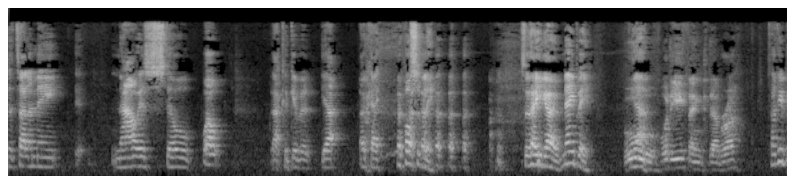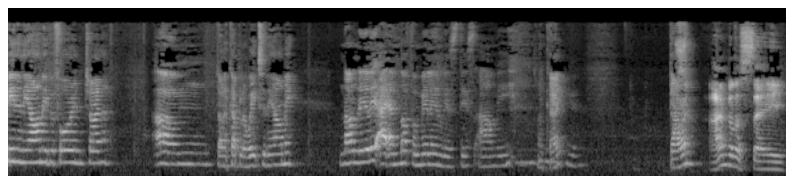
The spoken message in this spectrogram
are telling me now is still well. That could give it, yeah, okay, possibly. so there you go, maybe. Ooh, Yeah. what do you think, Deborah? Have you been in the army before in China? Um, Done a couple of weeks in the army? not really. I am not familiar with this army. Okay. Darren? I'm going to say,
